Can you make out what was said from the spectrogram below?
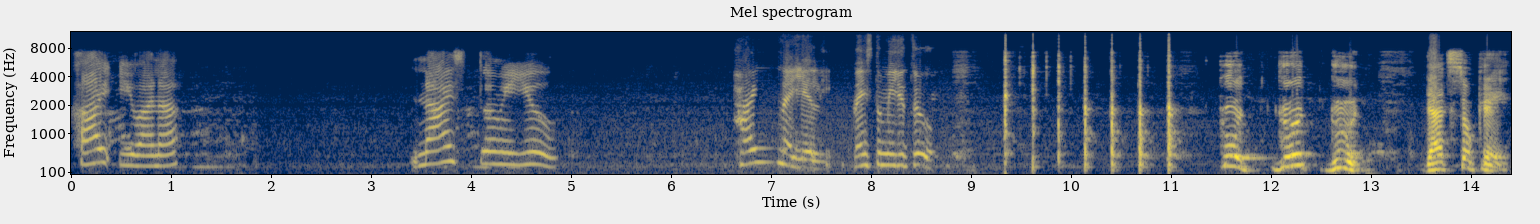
Hi, Ivana. Nice to meet you. Hi, Nayeli. Nice to meet you too. Good, good, good. That's okay.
